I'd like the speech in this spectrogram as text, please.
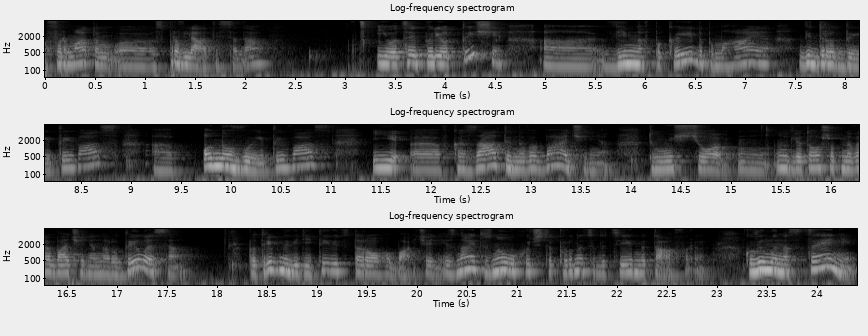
форматом е, справлятися. Да. І оцей період тиші він навпаки допомагає відродити вас, оновити вас і е, вказати нове бачення. Тому що ну, для того, щоб нове бачення народилося, потрібно відійти від старого бачення. І знаєте, знову хочеться повернутися до цієї метафори. Коли ми на сцені,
